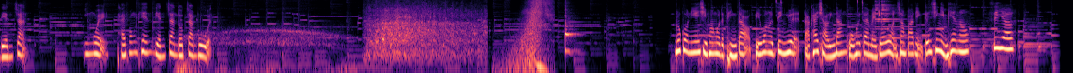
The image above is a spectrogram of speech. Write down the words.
连战。因为台风天连站都站不稳。如果你也喜欢我的频道，别忘了订阅，打开小铃铛，我会在每周一晚上八点更新影片哦。See you。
